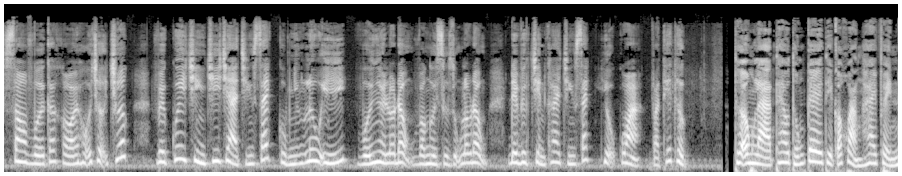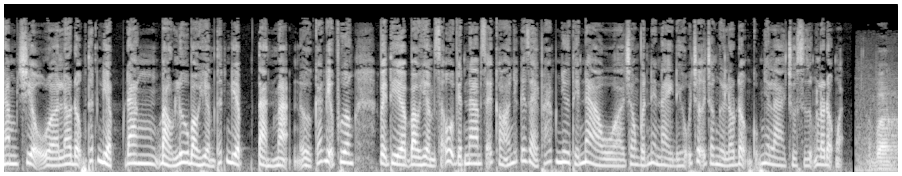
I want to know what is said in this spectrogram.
so với các gói hỗ trợ trước về quy trình chi trả chính sách cùng những lưu ý với người lao động và người sử dụng lao động để việc triển khai chính sách hiệu quả và thiết thực. Thưa ông là theo thống kê thì có khoảng 2,5 triệu ờ, lao động thất nghiệp đang bảo lưu bảo hiểm thất nghiệp tản mạn ở các địa phương. Vậy thì ờ, Bảo hiểm xã hội Việt Nam sẽ có những cái giải pháp như thế nào ờ, trong vấn đề này để hỗ trợ cho người lao động cũng như là chủ sử dụng lao động ạ? Vâng,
